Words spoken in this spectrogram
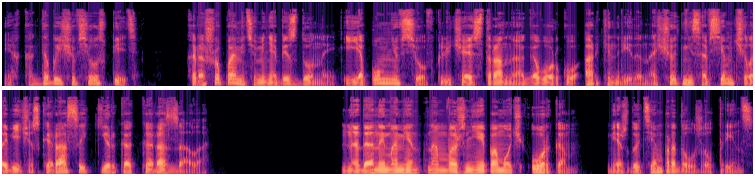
Эх, когда бы еще все успеть? Хорошо память у меня бездонная, и я помню все, включая странную оговорку Аркенрида насчет не совсем человеческой расы Кирка Каразала. На данный момент нам важнее помочь оркам, между тем продолжил принц.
